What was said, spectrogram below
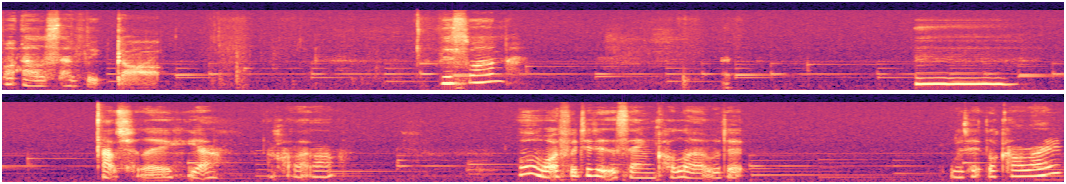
What else have we got? This one. Mm, actually, yeah, I quite like that. Oh, what if we did it the same colour? Would it would it look alright?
